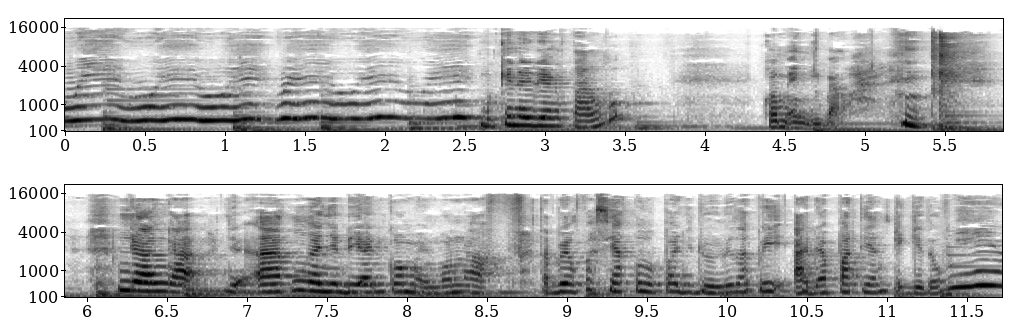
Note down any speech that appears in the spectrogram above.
wih wih wih wih wih mungkin ada yang tahu komen di bawah Enggak, enggak. Aku nggak nyediain komen, mohon maaf. Tapi yang pasti aku lupa judulnya, tapi ada part yang kayak gitu. Wih,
